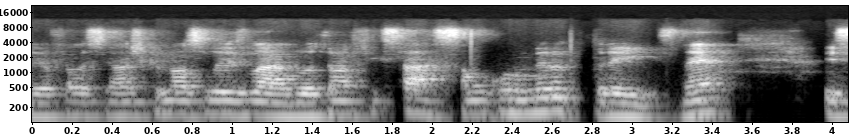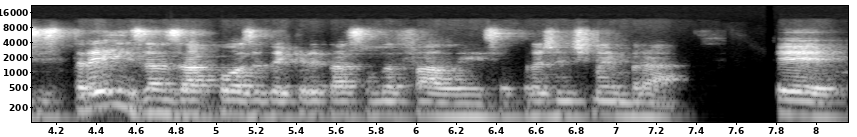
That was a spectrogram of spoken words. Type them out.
eu falo assim, acho que o nosso legislador tem uma fixação com o número três, né? Esses três anos após a decretação da falência, para a gente lembrar, é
